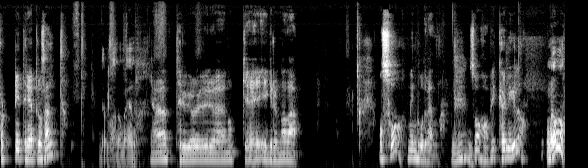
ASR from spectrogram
43% Det var nummer én. Jeg tror nok eh, i grunnen av det. Og så, min gode venn, Mm. så har vi Kalila. Nå,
